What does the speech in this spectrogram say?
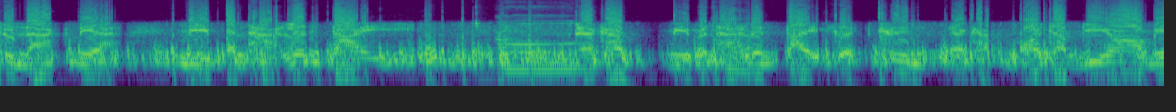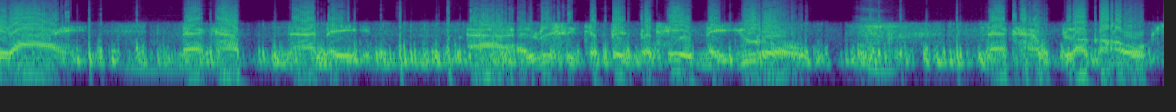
สุนัขเนี่ยมีปัญหาเรื่องไตอ๋อนะครับ มีปัญหาเรื่องไตเกิดขึ้นนะครับหมอจำยี่ห้อไม่ได้นะครับนะในอ่ารู้สึกจะเป็นประเทศในยุโรป นะครับ แล้วก็โอเค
